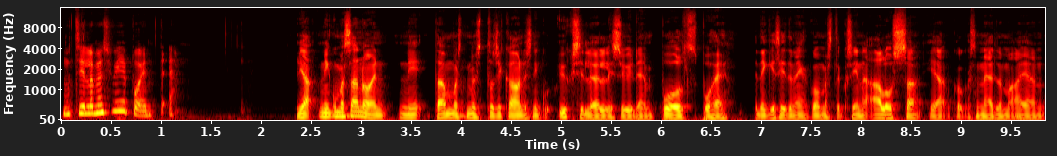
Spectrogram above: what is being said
mutta sillä on myös hyviä pointteja. Ja niin kuin mä sanoin, niin tämä on myös tosi kaunis niin kuin yksilöllisyyden puolustuspuhe, etenkin siitä näkökulmasta, kun siinä alussa ja koko sen näytelmän ajan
